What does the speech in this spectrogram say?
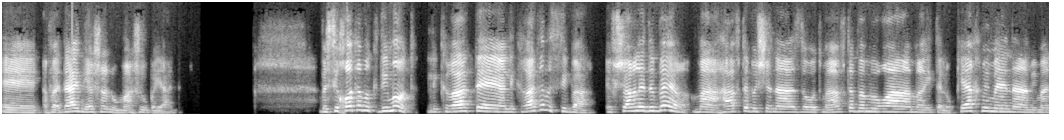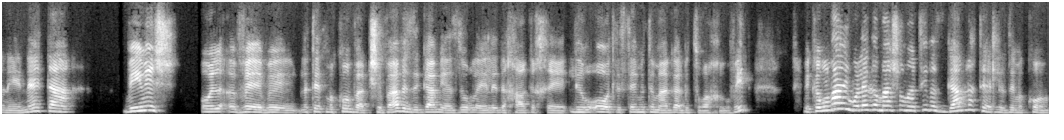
אה, ועדיין יש לנו משהו ביד. בשיחות המקדימות, לקראת, אה, לקראת המסיבה, אפשר לדבר מה אהבת בשנה הזאת, מה אהבת במורה, מה היית לוקח ממנה, ממה נהנית, ואם יש ולתת מקום והקשבה, וזה גם יעזור לילד אחר כך אה, לראות, לסיים את המעגל בצורה חיובית. וכמובן, אם עולה גם משהו מעציב, אז גם לתת לזה מקום.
